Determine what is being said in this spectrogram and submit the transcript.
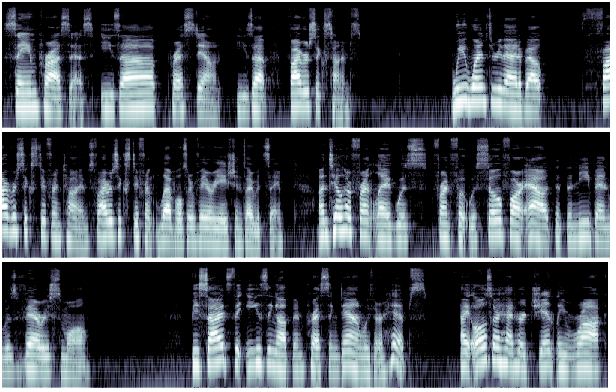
same process. Ease up, press down, ease up, five or six times. We went through that about five or six different times, five or six different levels or variations, I would say, until her front leg was, front foot was so far out that the knee bend was very small. Besides the easing up and pressing down with her hips, I also had her gently rock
